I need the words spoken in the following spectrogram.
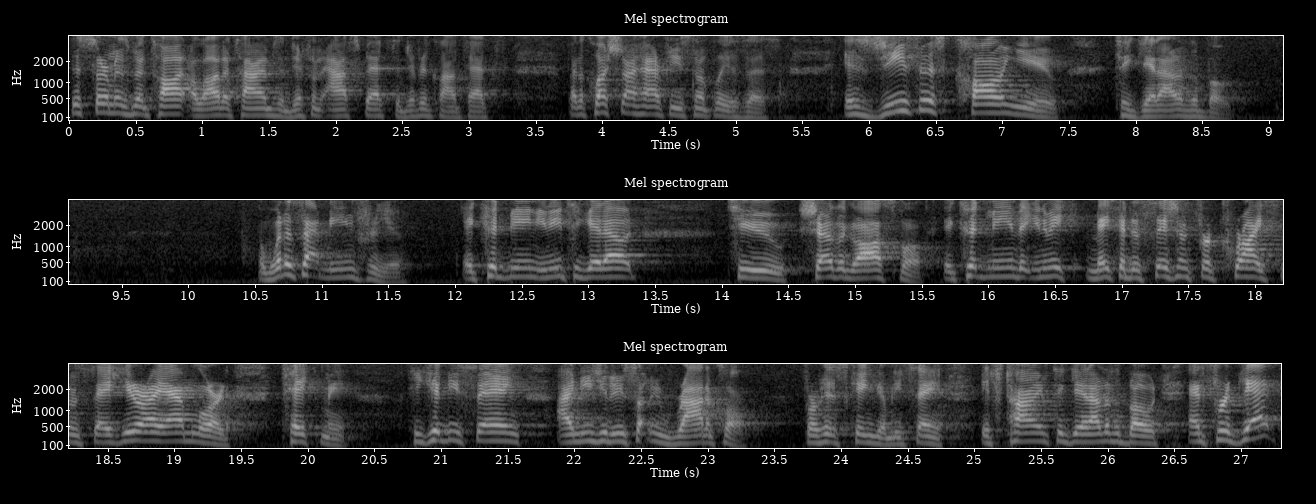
this sermon has been taught a lot of times in different aspects, and different contexts, but the question I have for you simply is this Is Jesus calling you to get out of the boat? And what does that mean for you? It could mean you need to get out to share the gospel. It could mean that you make, make a decision for Christ and say, Here I am, Lord, take me. He could be saying, I need you to do something radical for his kingdom. He's saying, It's time to get out of the boat and forget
